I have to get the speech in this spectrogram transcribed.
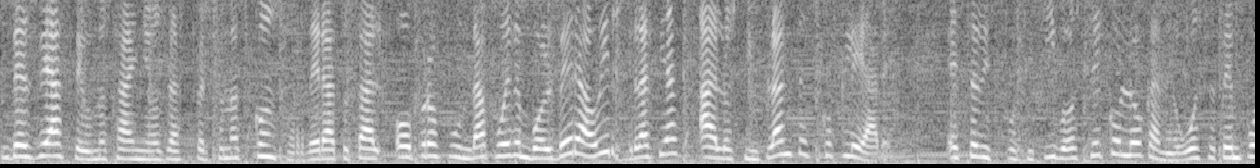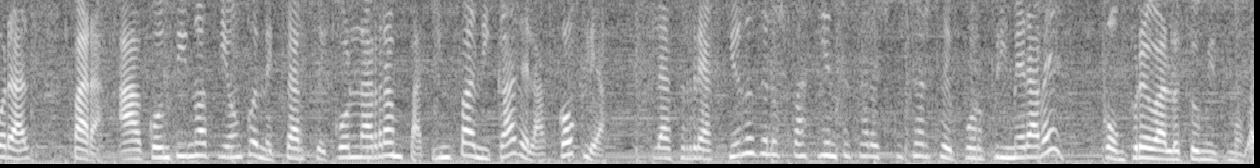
Desde hace unos años, las personas con sordera total o profunda pueden volver a oír gracias a los implantes cocleares, este dispositivo se coloca en el hueso temporal para, a continuación, conectarse con la rampa timpánica de la cóclea. Las reacciones de los pacientes al escucharse por primera vez, compruébalo tú mismo.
